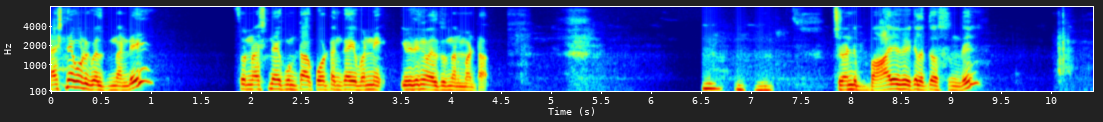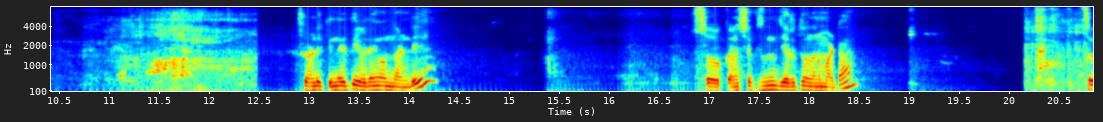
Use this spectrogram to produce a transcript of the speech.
నష్నేకుంటకి వెళ్తుందండి. సో నష్నేకుంట కోటంక ఇవన్నీ ఈ విధంగా వెళ్తుందనమాట చూడండి భారీ వెహికల్ అయితే వస్తుంది. చూడండి కింద అయితే ఈ విధంగా ఉందండి. సో కన్స్ట్రక్షన్ జరుగుతుందన్నమాట. సో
